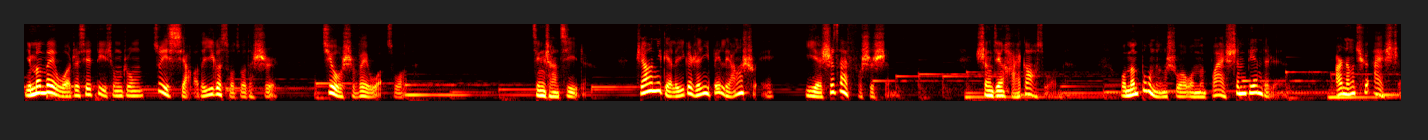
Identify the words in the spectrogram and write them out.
你们为我这些弟兄中最小的一个所做的事，就是为我做了。”经上记着，只要你给了一个人一杯凉水，也是在服侍神。圣经还告诉我们，我们不能说我们不爱身边的人，而能去爱神，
